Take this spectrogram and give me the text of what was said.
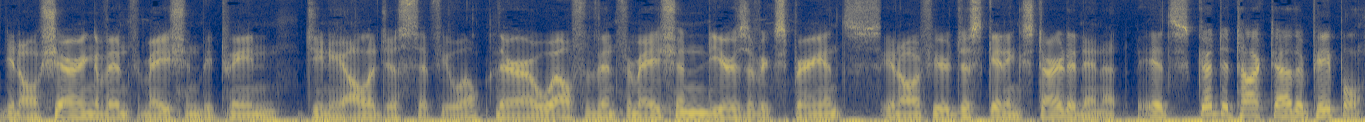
you know sharing of information between genealogists if you will there are a wealth of information years of experience you know if you're just getting started in it it's good to talk to other people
